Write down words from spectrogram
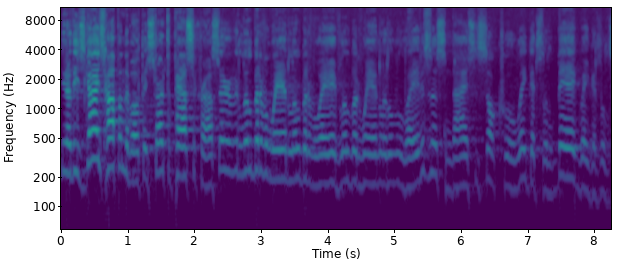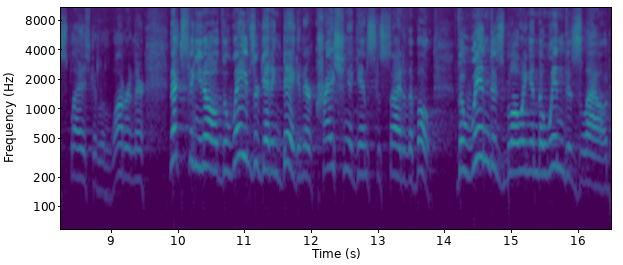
You know, these guys hop on the boat, they start to pass across. There's a little bit of a wind, a little bit of a wave, a little bit of wind, a little bit of wave. Isn't this nice? This is all cool. Wave gets a little big, wave gets a little splash, get a little water in there. Next thing you know, the waves are getting big and they're crashing against the side of the boat. The wind is blowing and the wind is loud.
